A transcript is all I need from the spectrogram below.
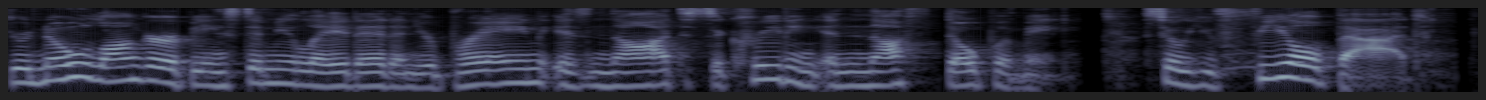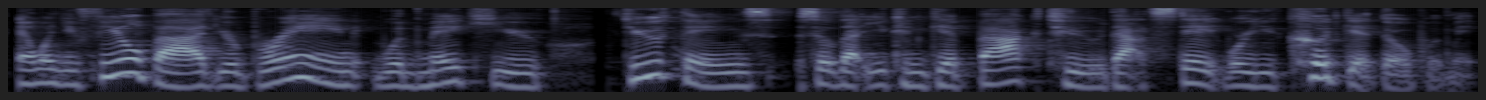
You're no longer being stimulated and your brain is not secreting enough dopamine. So you feel bad. And when you feel bad, your brain would make you do things so that you can get back to that state where you could get dopamine.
